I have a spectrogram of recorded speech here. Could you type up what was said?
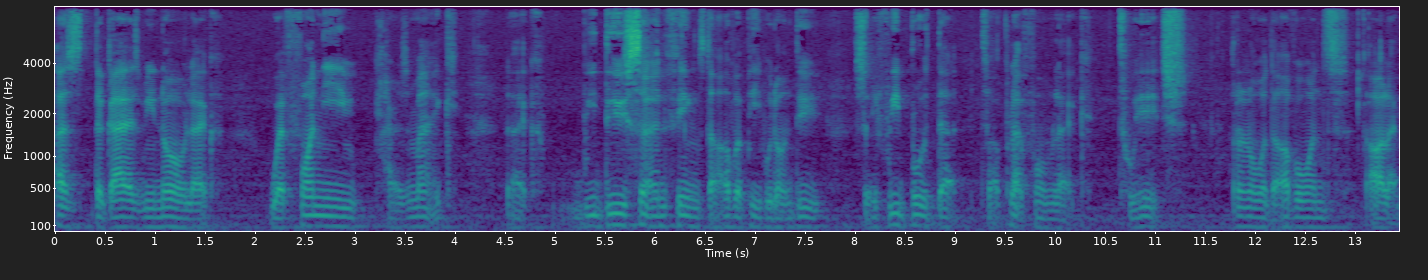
as the guys we know, like we're funny, charismatic, like we do certain things that other people don't do. So if we brought that to a platform like Twitch, I don't know what the other ones are like.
